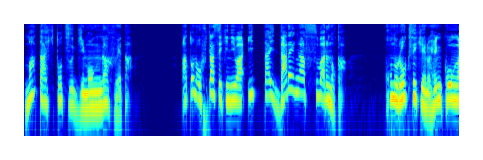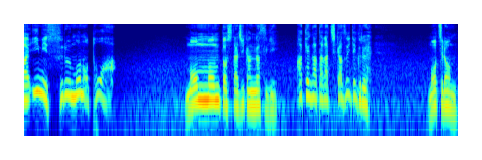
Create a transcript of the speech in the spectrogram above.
また一つ疑問が増えた。後の2席には一体誰が座るのか。この6席への変更が意味するものとは？悶々とした時間が過ぎ明け方が近づいてくる。もちろん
